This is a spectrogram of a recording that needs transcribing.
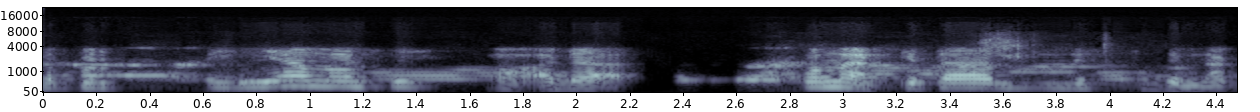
sepertinya masih oh ada komat. Kita di sejenak.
